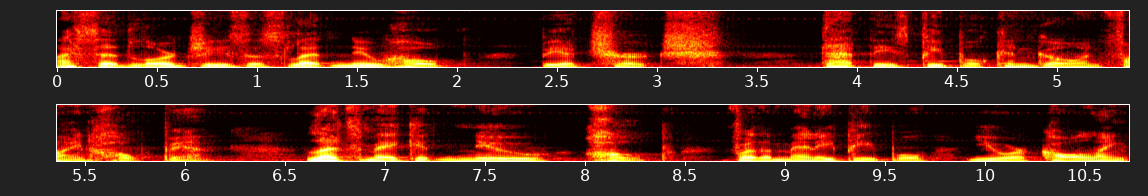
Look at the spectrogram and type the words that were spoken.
I said, Lord Jesus, let New Hope be a church that these people can go and find hope in. Let's make it new hope for the many people you are calling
